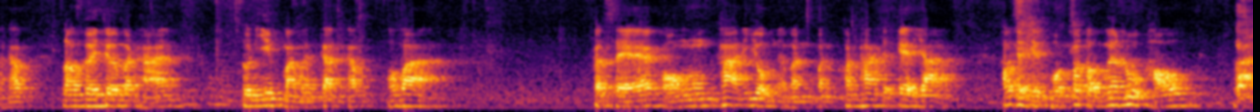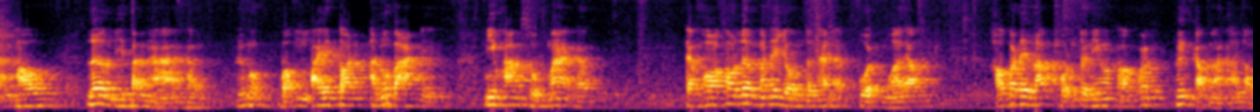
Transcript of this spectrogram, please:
นะครับ เราเคยเจอปัญหาตัวนี้มาเหมือนกันครับ เพราะว่า กระแสของค่านิยมเนี่ยมันมันค่อนข้างจะแก้ยากเขาจะเห็นผลก็ต่อเมื่อลูกเขาหลานเขาเริ่มมีปัญหาครับ หรือบอกไปตอนอนุบาลนี่มีความสุขมากครับ แต่พอเขาเริ่มมัธยมตอนนั้นปวดหัวแล้วเขาก็ได้รับผลตัวนี้ของเขาก็เพิ่งกลับมาหาเรา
